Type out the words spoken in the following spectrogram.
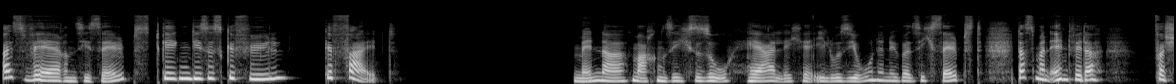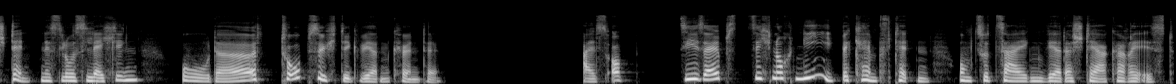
als wären sie selbst gegen dieses Gefühl gefeit. Männer machen sich so herrliche Illusionen über sich selbst, dass man entweder verständnislos lächeln oder tobsüchtig werden könnte. Als ob sie selbst sich noch nie bekämpft hätten, um zu zeigen, wer der Stärkere ist.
